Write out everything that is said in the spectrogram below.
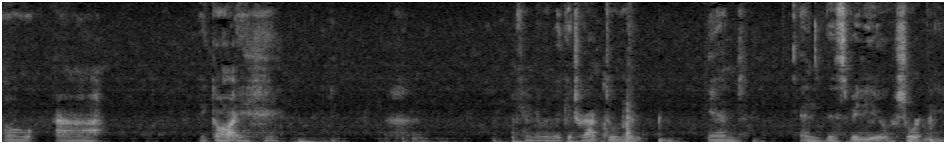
Oh, ah, uh, it got okay, I'm gonna make a trapdoor and end this video shortly.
